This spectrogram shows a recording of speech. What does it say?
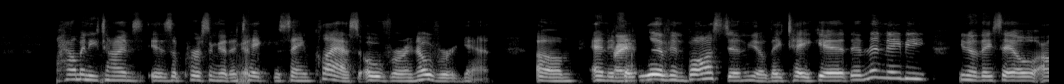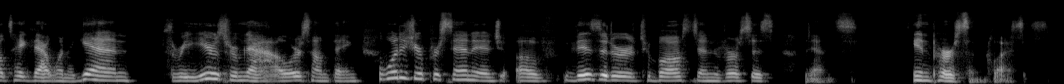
how many times is a person going to take the same class over and over again? Um, and if right. they live in boston you know they take it and then maybe you know they say oh i'll take that one again three years from now or something. What is your percentage of visitor to boston versus students in person classes?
